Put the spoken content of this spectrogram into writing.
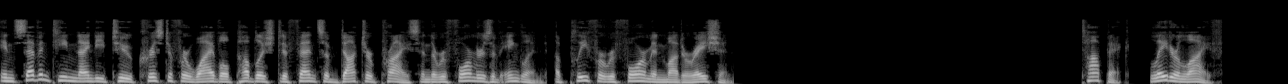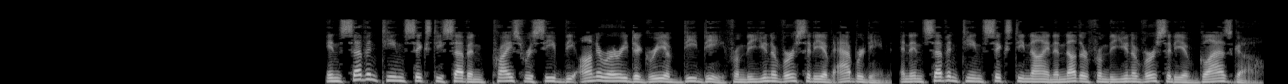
in 1792 Christopher Wyvill published Defence of Dr. Price and the Reformers of England, a plea for reform and moderation. Later life In 1767 Price received the honorary degree of D.D. from the University of Aberdeen, and in 1769 another from the University of Glasgow.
